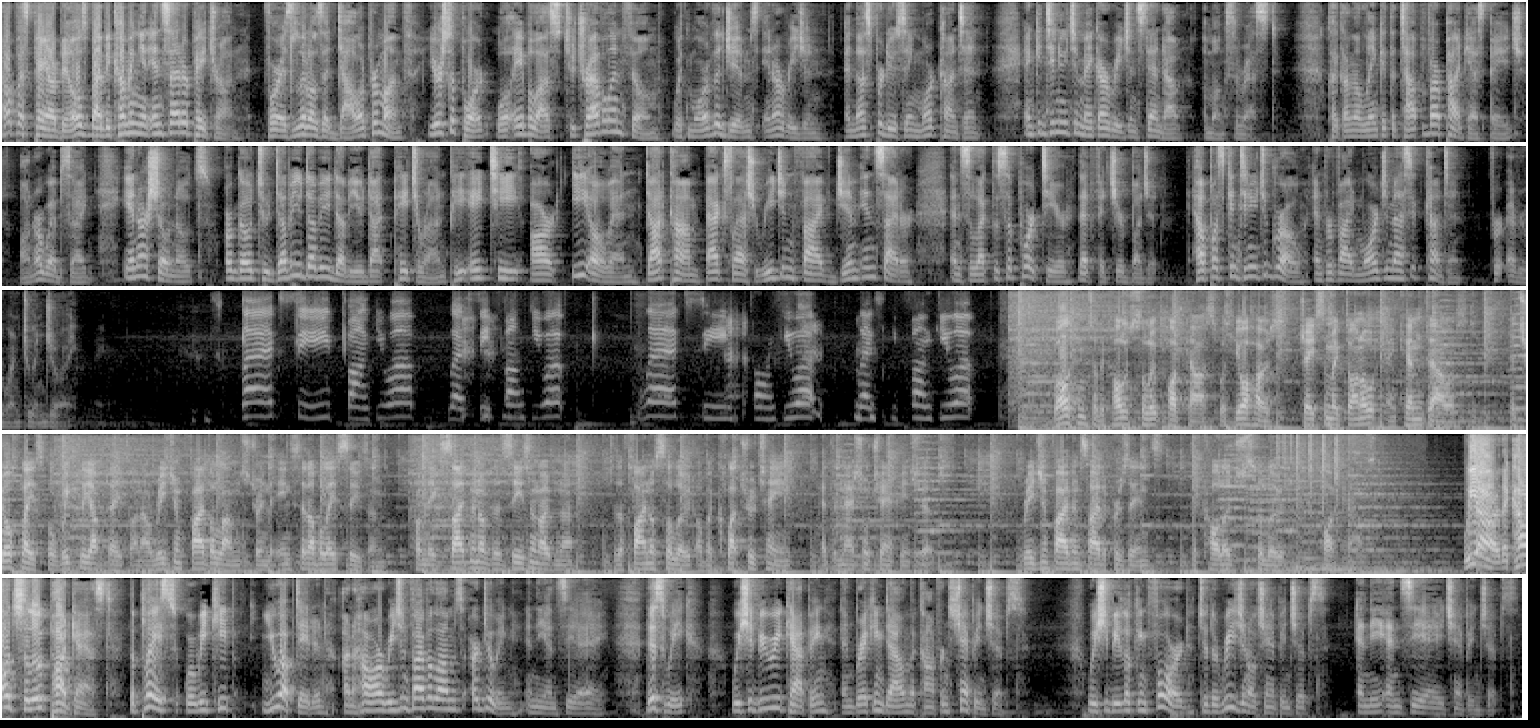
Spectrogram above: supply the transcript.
Help us pay our bills by becoming an insider patron. For as little as a dollar per month, your support will enable us to travel and film with more of the gyms in our region and thus producing more content and continue to make our region stand out amongst the rest. Click on the link at the top of our podcast page, on our website, in our show notes, or go to www.patreon, P-A-T-R-E-O-N com backslash region 5 gym insider and select the support tier that fits your budget. Help us continue to grow and provide more gymnastic content for everyone to enjoy. Lexi, funk you up. Lexi, funk you up. Lexi, funk you up. Lexi, funk you up. Welcome to the College Salute podcast with your hosts, Jason McDonald and Kim Dowis. It's your place for weekly updates on our Region 5 alums during the NCAA season, from the excitement of the season opener to the final salute of a clutch routine at the National Championships. Region 5 Insider presents the College Salute podcast. We are the College Salute Podcast, the place where we keep you updated on how our Region 5 alums are doing in the NCAA. This week, we should be recapping and breaking down the conference championships. We should be looking forward to the regional championships and the NCAA championships.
